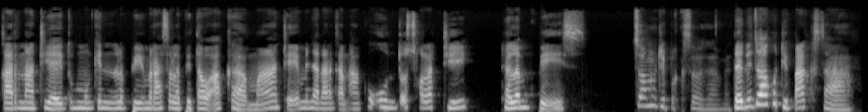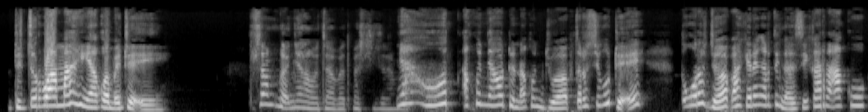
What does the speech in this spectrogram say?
karena dia itu mungkin lebih merasa lebih tahu agama, dia menyarankan aku untuk sholat di dalam bis. Kamu dipaksa sahabat. Dan itu aku dipaksa. Dicurwamahi aku sama DE. Terus kamu nggak nyaut sahabat pas di jalan. Nyaut, aku nyaut dan aku jawab. Terus itu DE terus jawab akhirnya ngerti gak sih? Karena aku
